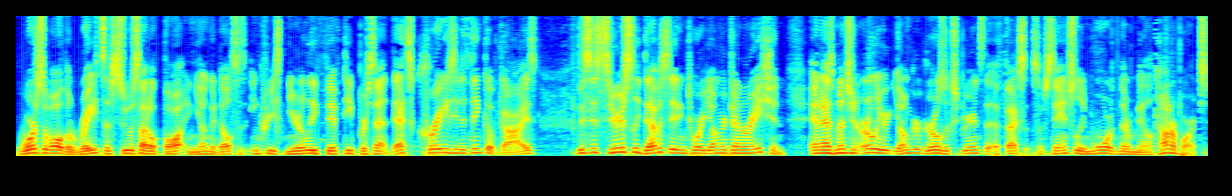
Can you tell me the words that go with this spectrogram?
Worst of all, the rates of suicidal thought in young adults has increased nearly 50%. That's crazy to think of, guys. This is seriously devastating to our younger generation. And as mentioned earlier, younger girls experience the effects substantially more than their male counterparts.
